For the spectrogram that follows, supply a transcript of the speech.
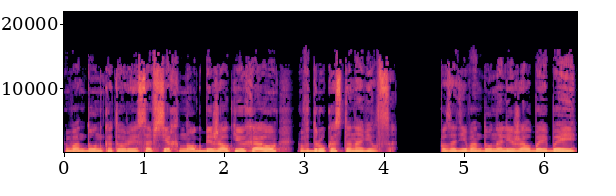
Вандун, который со всех ног бежал к Юхау, вдруг остановился. Позади Вандуна лежал Бэйбэй,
